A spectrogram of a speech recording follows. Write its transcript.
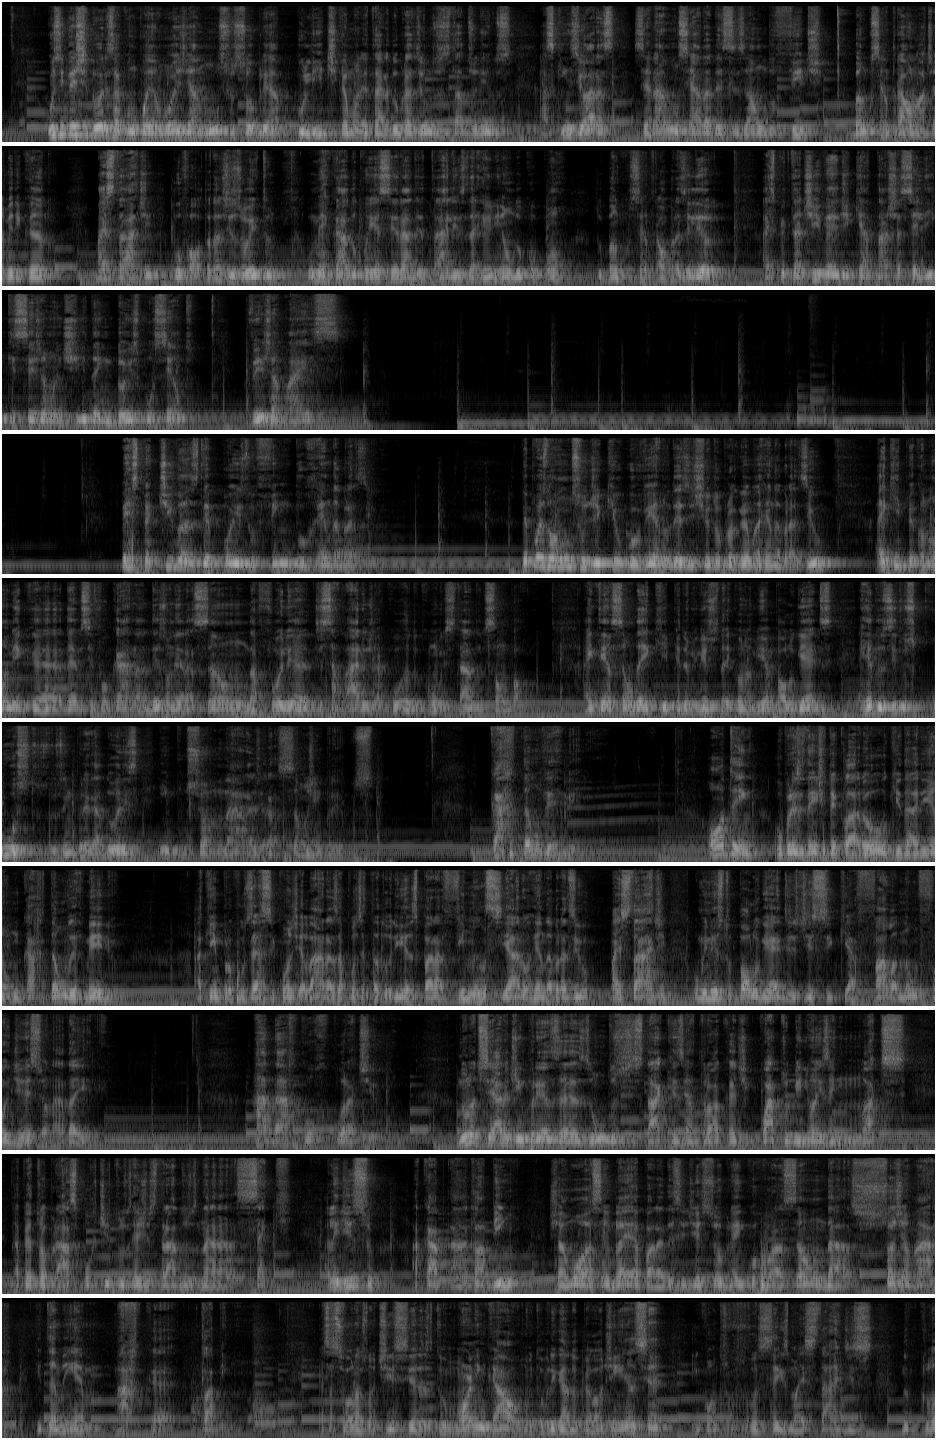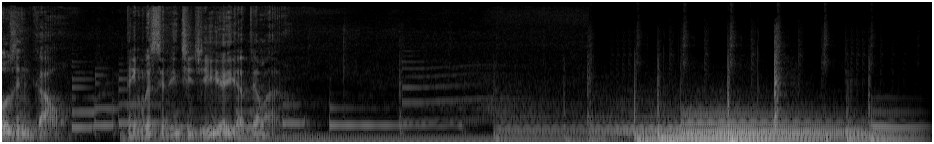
Os investidores acompanham hoje anúncios sobre a política monetária do Brasil nos Estados Unidos. Às 15 horas será anunciada a decisão do FID, Banco Central Norte-Americano. Mais tarde, por volta das 18, o mercado conhecerá detalhes da reunião do Copom, do Banco Central Brasileiro. A expectativa é de que a taxa Selic seja mantida em 2%. Veja mais Perspectivas depois do fim do Renda Brasil. Depois do anúncio de que o governo desistiu do programa Renda Brasil, a equipe econômica deve se focar na desoneração da folha de salários de acordo com o Estado de São Paulo. A intenção da equipe do ministro da Economia, Paulo Guedes, é reduzir os custos dos empregadores e impulsionar a geração de empregos. Cartão vermelho. Ontem, o presidente declarou que daria um cartão vermelho a quem propusesse congelar as aposentadorias para financiar o Renda Brasil. Mais tarde, o ministro Paulo Guedes disse que a fala não foi direcionada a ele. Radar corporativo. No noticiário de empresas, um dos destaques é a troca de 4 bilhões em notes da Petrobras por títulos registrados na SEC. Além disso, a Clabin chamou a Assembleia para decidir sobre a incorporação da Sojamar, que também é marca Clabin. Essas foram as notícias do Morning Call. Muito obrigado pela audiência. Encontro vocês mais tarde no Closing Call. Tenha um excelente dia e até lá.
